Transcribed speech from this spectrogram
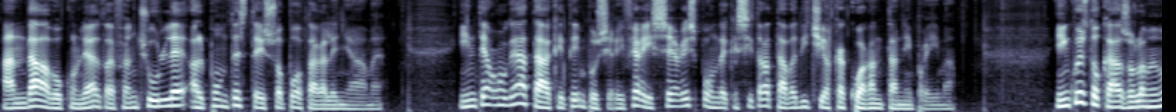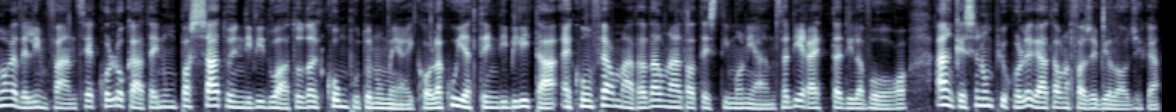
andavo con le altre fanciulle al ponte stesso a portare legname. Interrogata a che tempo si riferisse, risponde che si trattava di circa 40 anni prima. In questo caso la memoria dell'infanzia è collocata in un passato individuato dal computo numerico, la cui attendibilità è confermata da un'altra testimonianza diretta di lavoro, anche se non più collegata a una fase biologica.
